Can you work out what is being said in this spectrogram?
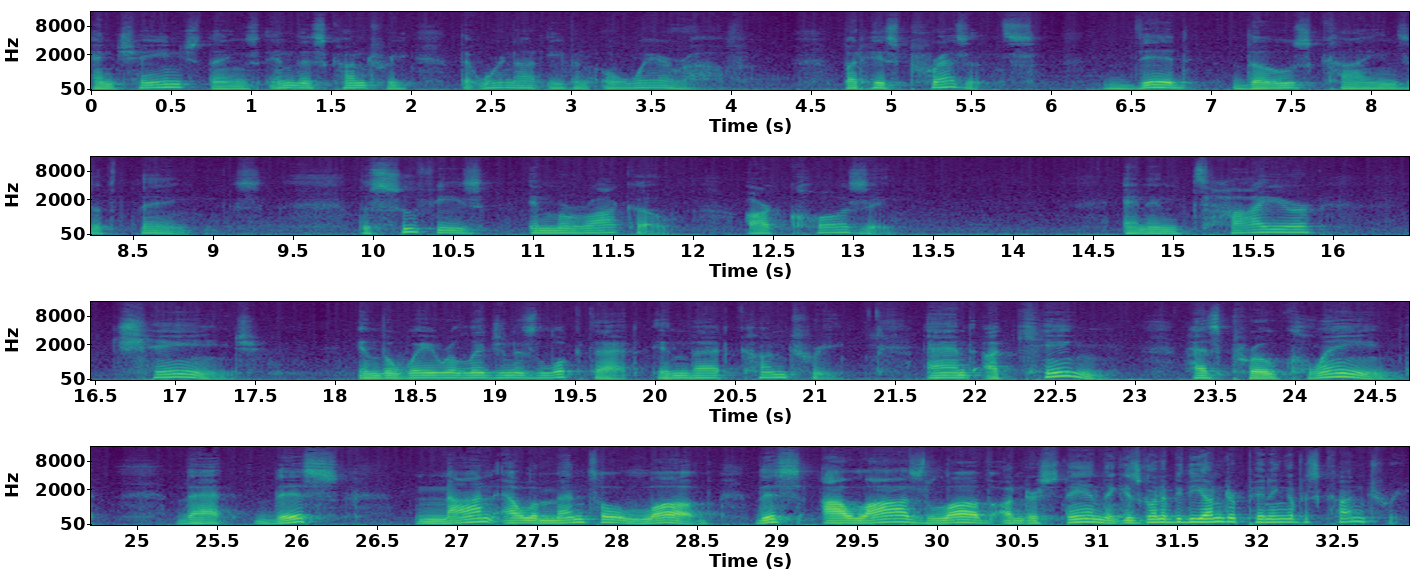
and changed things in this country that we're not even aware of. But his presence did those kinds of things. The Sufis in Morocco are causing an entire change in the way religion is looked at in that country. And a king has proclaimed that this non elemental love, this Allah's love understanding, is going to be the underpinning of his country.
